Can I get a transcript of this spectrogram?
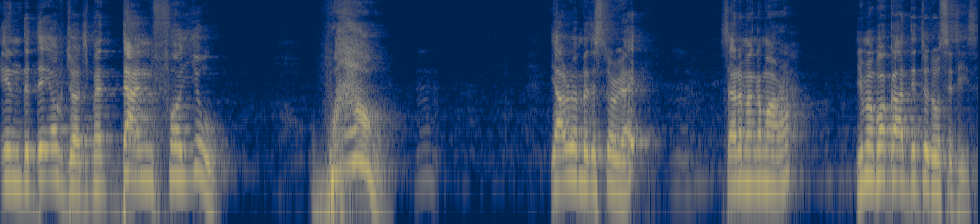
in the day of judgment than for you. Wow. Y'all remember the story, right? Sodom and Gomorrah? You remember what God did to those cities?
